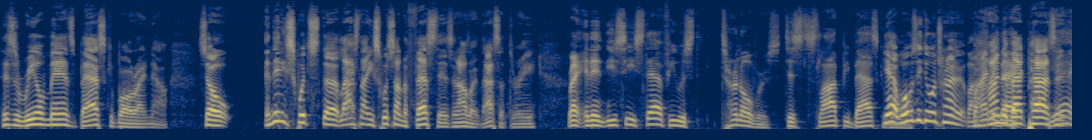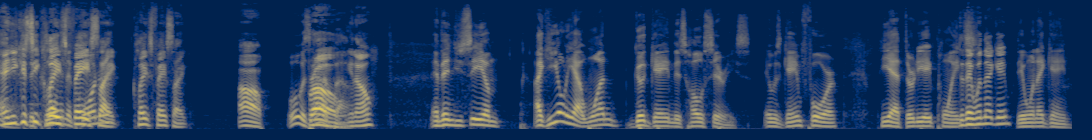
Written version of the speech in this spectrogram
This is real man's basketball right now." So, and then he switched. the last night he switched on the Festus, and I was like, "That's a three. Right, and then you see Steph. He was turnovers, just sloppy basketball. Yeah, what was he doing trying to Behind behind, the the back- back, pass? And, yeah. and you could To see Klay Klay's face, corner? like Klay's face, like, oh, What was that bro, about? you know? And then you see him like he only had one good game this whole series. It was game four. He had 38 points. Did they win that game? They won that game.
